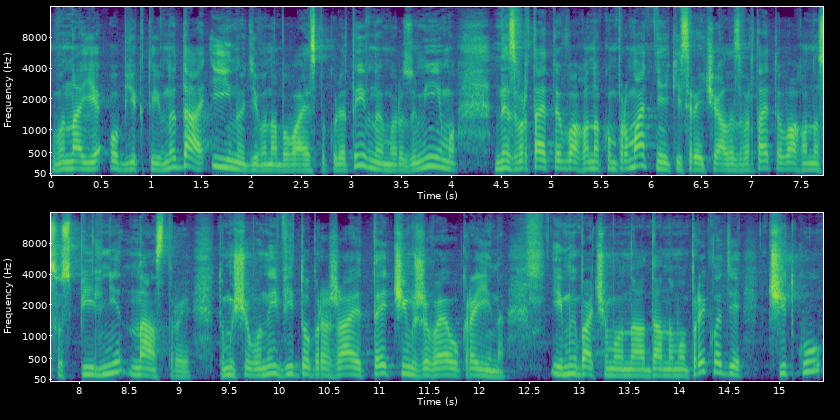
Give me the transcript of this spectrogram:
Вона є об'єктивною. Да, іноді вона буває спекулятивною. Ми розуміємо. Не звертайте увагу на компроматні якісь речі, але звертайте увагу на суспільні настрої, тому що вони відображають те, чим живе Україна. І ми бачимо на даному прикладі чітку,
